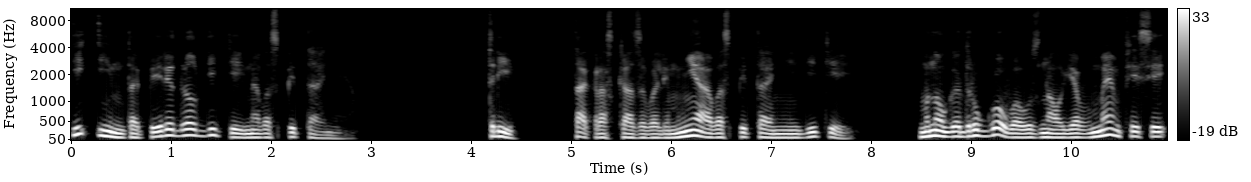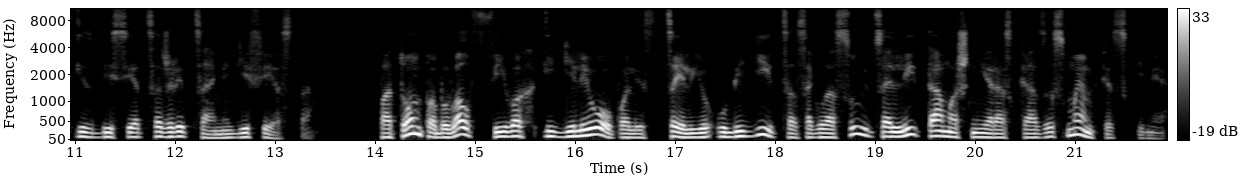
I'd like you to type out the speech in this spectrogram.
и им-то передал детей на воспитание. 3. Так рассказывали мне о воспитании детей. Много другого узнал я в Мемфисе из бесед со жрецами Гефеста. Потом побывал в Фивах и Гелиополе с целью убедиться, согласуются ли тамошние рассказы с мемфисскими,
